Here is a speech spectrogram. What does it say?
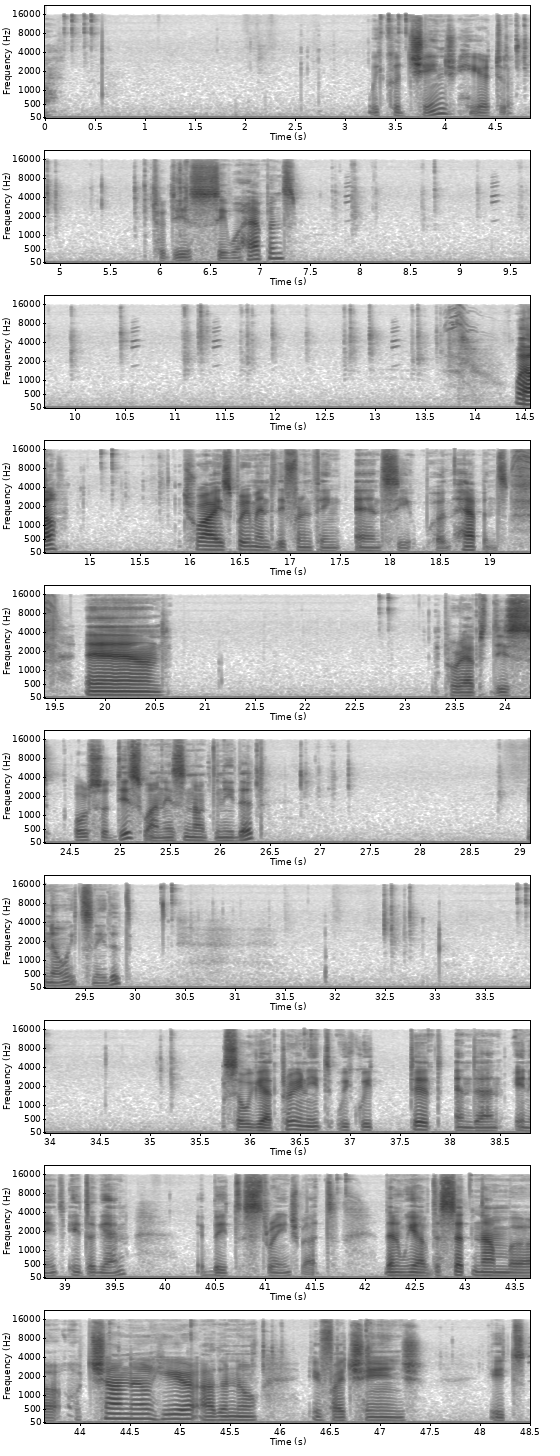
we could change here to to this see what happens. Well try experiment different thing and see what happens. And perhaps this also this one is not needed. No it's needed. So we get pre-init we quit it and then init it again. A bit strange but then we have the set number of channel here. I don't know if I change it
